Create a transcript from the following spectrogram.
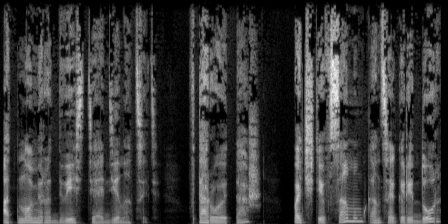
от номера 211. Второй этаж, почти в самом конце коридора,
